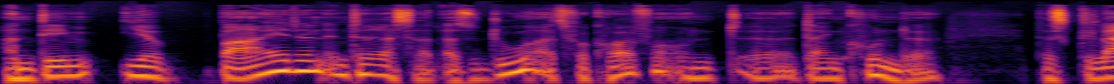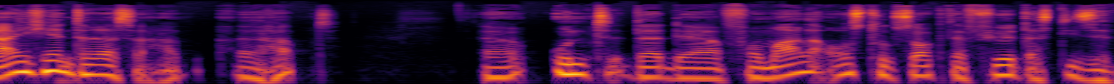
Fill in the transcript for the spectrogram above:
an dem ihr beiden Interesse habt, also du als Verkäufer und äh, dein Kunde, das gleiche Interesse hat, äh, habt äh, und da der formale Ausdruck sorgt dafür, dass diese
